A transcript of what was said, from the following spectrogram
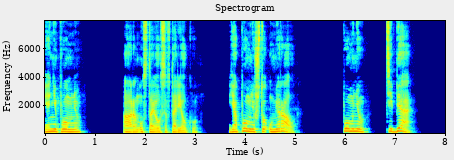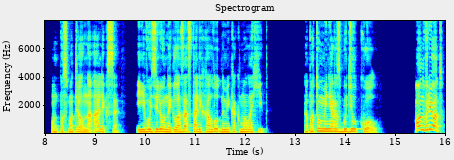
«Я не помню». Аарон уставился в тарелку. «Я помню, что умирал. Помню тебя». Он посмотрел на Алекса, и его зеленые глаза стали холодными, как малахит. А потом меня разбудил Кол. «Он врет!»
